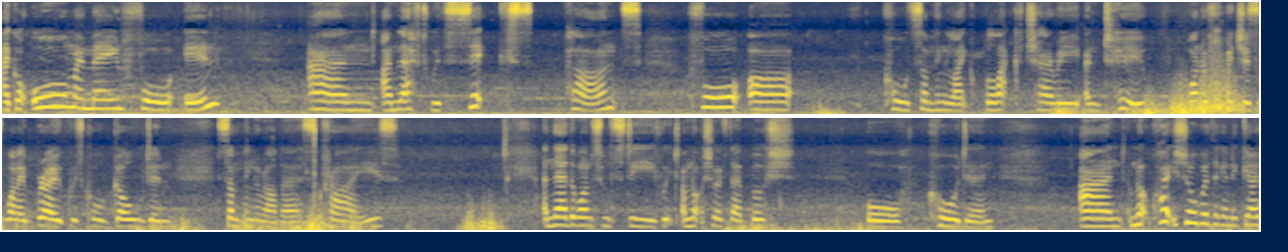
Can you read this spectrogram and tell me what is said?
I got all my main four in, and I'm left with six plants. Four are called something like Black Cherry, and two, one of which is the one I broke, was called Golden something or other, Surprise. And they're the ones from Steve, which I'm not sure if they're Bush or Cordon. And I'm not quite sure where they're going to go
